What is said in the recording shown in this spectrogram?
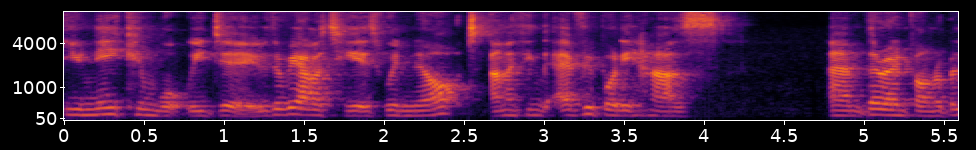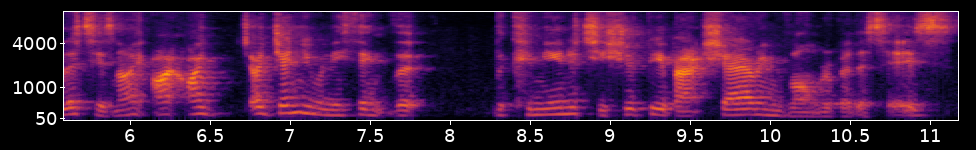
unique in what we do. The reality is we're not, and I think that everybody has um, their own vulnerabilities. And I, I I genuinely think that the community should be about sharing vulnerabilities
